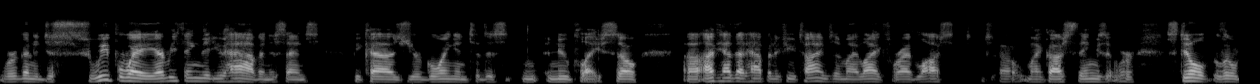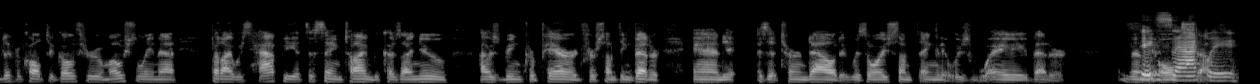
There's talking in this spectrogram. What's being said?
we're going to just sweep away everything that you have in a sense because you're going into this n- new place. So uh, I've had that happen a few times in my life where I've lost, oh my gosh, things that were still a little difficult to go through emotionally in that, but I was happy at the same time because I knew I was being prepared for something better. And it, as it turned out, it was always something that was way better than. Exactly.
